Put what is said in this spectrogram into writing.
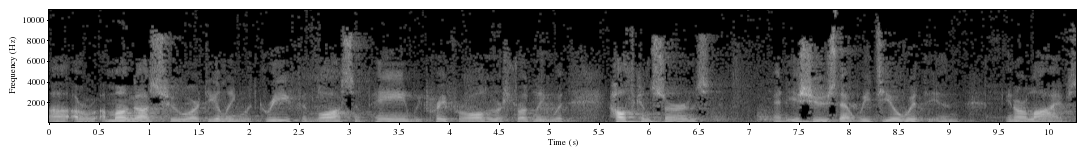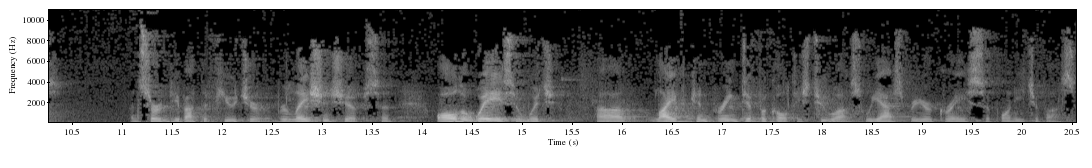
uh, among us who are dealing with grief and loss and pain. We pray for all who are struggling with health concerns and issues that we deal with in, in our lives. Uncertainty about the future, relationships, and all the ways in which uh, life can bring difficulties to us. We ask for your grace upon each of us.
